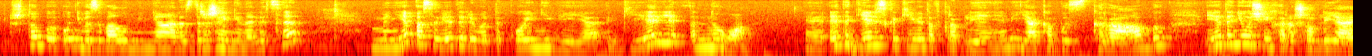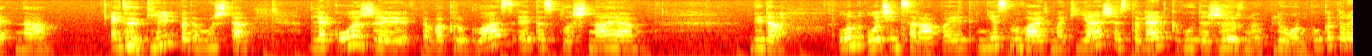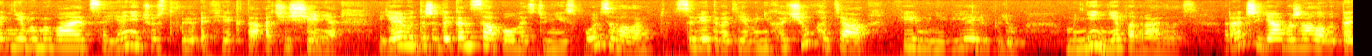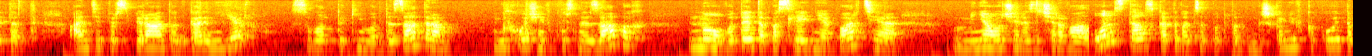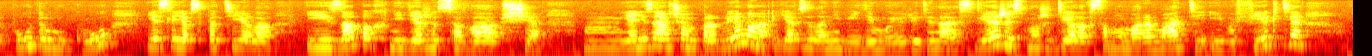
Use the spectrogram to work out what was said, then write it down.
чтобы он не вызывал у меня раздражение на лице, мне посоветовали вот такой Nivea гель, но это гель с какими-то вкраплениями, якобы скраб. И это не очень хорошо влияет на этот гель, потому что для кожи вокруг глаз это сплошная беда. Он очень царапает, не смывает макияж и оставляет какую-то жирную пленку, которая не вымывается. Я не чувствую эффекта очищения. Я его даже до конца полностью не использовала. Советовать я его не хочу, хотя фирму Nivea люблю мне не понравилось. Раньше я обожала вот этот антиперспирант от Garnier с вот таким вот дозатором. У них очень вкусный запах, но вот эта последняя партия меня очень разочаровала. Он стал скатываться под подмышками в какую-то пудру, муку, если я вспотела, и запах не держится вообще. Я не знаю, в чем проблема. Я взяла невидимую ледяная свежесть. Может, дело в самом аромате и в эффекте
